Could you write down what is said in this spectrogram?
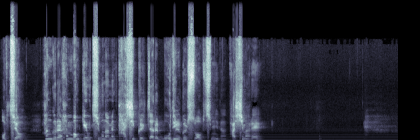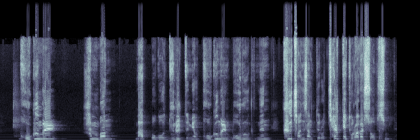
없죠. 한글을 한번 깨우치고 나면 다시 글자를 못 읽을 수 없습니다. 다시 말해. 복음을 한번 맛보고 눈을 뜨면 복음을 모르는 그 전상태로 절대 돌아갈 수 없습니다.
